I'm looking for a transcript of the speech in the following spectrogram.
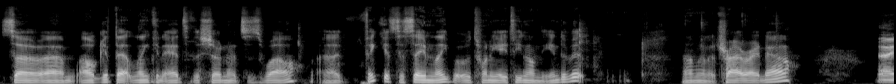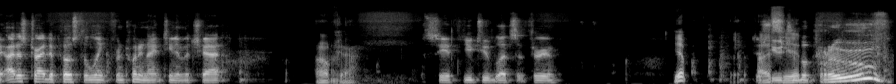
So um, I'll get that link and add to the show notes as well. I think it's the same link, but with 2018 on the end of it. I'm going to try it right now. All right, I just tried to post the link from 2019 in the chat. Okay see if YouTube lets it through. Yep. Does I YouTube approve?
